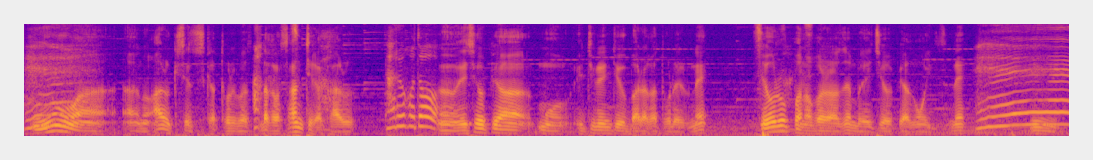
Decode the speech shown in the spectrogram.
日本はあのある季節しか取れません。だから産地が変わる、なるほど、うん、エチオピアはもう一年中バラが取れるね。ヨーロッパのバラは全部エチオピアが多いですね。へえ、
